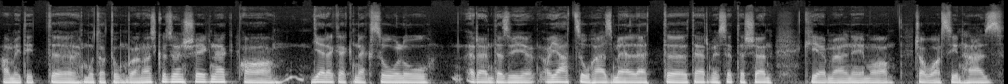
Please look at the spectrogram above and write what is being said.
amit itt mutatunk be a nagy közönségnek. A gyerekeknek szóló rendezvény a játszóház mellett természetesen kiemelném a Csavar Színház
